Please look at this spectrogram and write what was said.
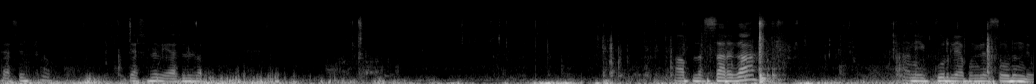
त्या साईडला त्या साईडला या साईडला आपला सरगा आणि कुर्ली आपण तिला सोडून देऊ.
